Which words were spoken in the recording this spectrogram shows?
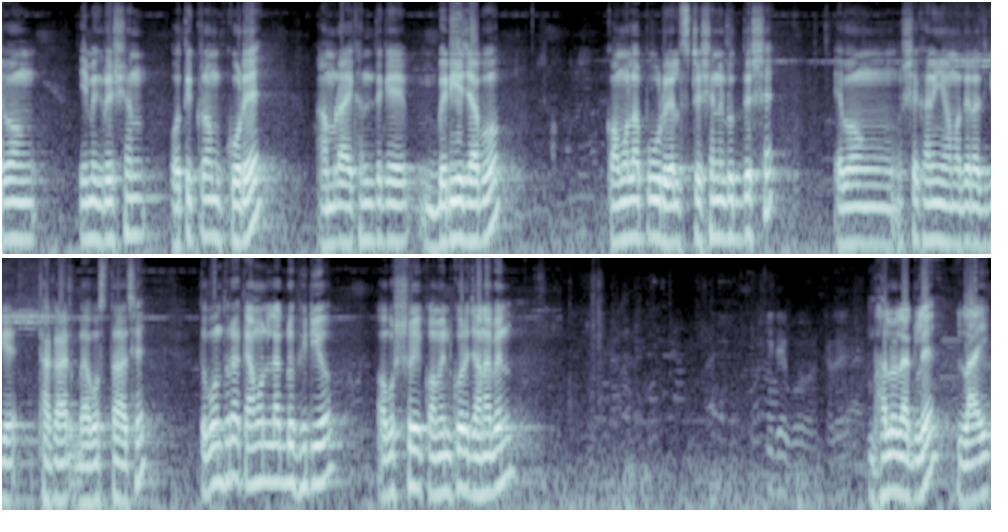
এবং ইমিগ্রেশন অতিক্রম করে আমরা এখান থেকে বেরিয়ে যাব কমলাপুর রেল স্টেশনের উদ্দেশ্যে এবং সেখানেই আমাদের আজকে থাকার ব্যবস্থা আছে। তো বন্ধুরা, কেমন লাগল ভিডিও? অবশ্যই কমেন্ট করে জানাবেন কি দেখব তাহলে ভালো লাগলে লাইক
